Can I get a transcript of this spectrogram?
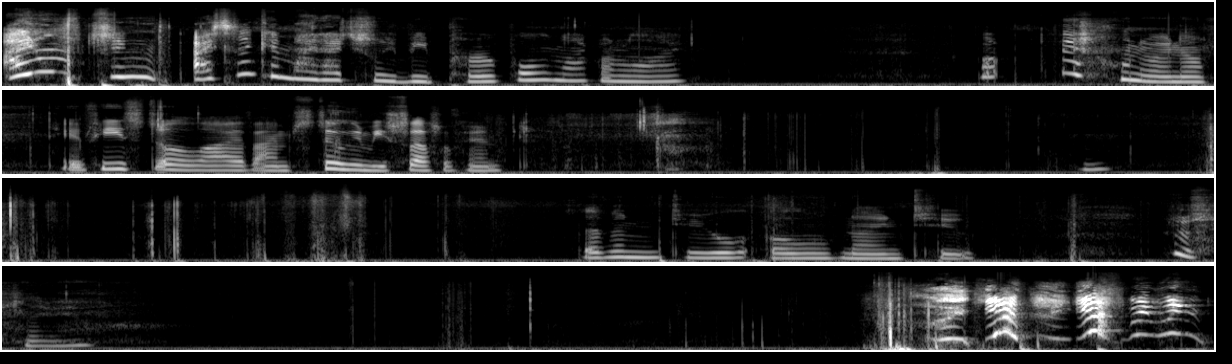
I don't think I think it might actually be purple. Not gonna lie. But eh, what do I know? If he's still alive, I'm still gonna be sus with him. Seven two oh nine two. There you go. Yes! Yes, we win!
